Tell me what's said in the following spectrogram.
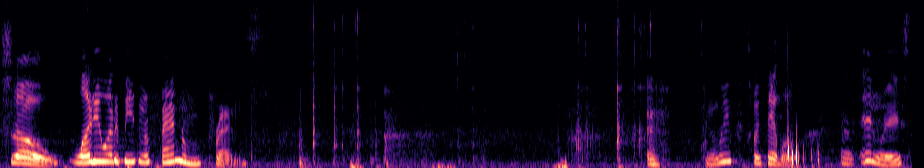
So, what do you want to be in the fandom friends? Uh, let me fix my table. Um, anyways,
